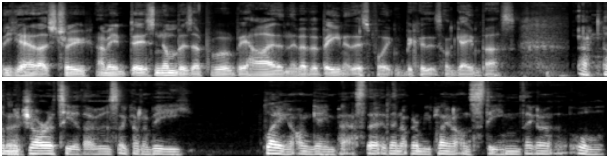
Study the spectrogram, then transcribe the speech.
Yeah, that's true. I mean, its numbers are probably higher than they've ever been at this point because it's on Game Pass. And the majority of those are going to be playing it on Game Pass. They're, they're not going to be playing it on Steam. They're going to, or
